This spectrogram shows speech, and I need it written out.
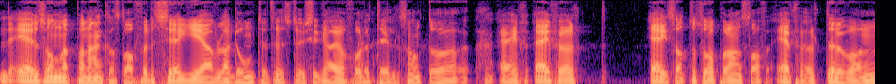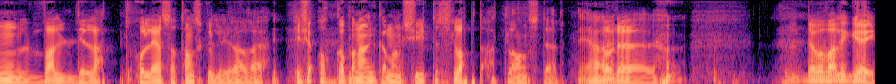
Det er jo sånn med Panenka-straffe, det ser jævla dumt ut hvis du ikke greier å få det til. sant? Og jeg, jeg følte Jeg satt og så på den straffen. Jeg følte det var veldig lett å lese at han skulle gjøre Ikke akkurat på en enkel, men skyte slapt et eller annet sted. Ja, Og det Det var veldig gøy.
